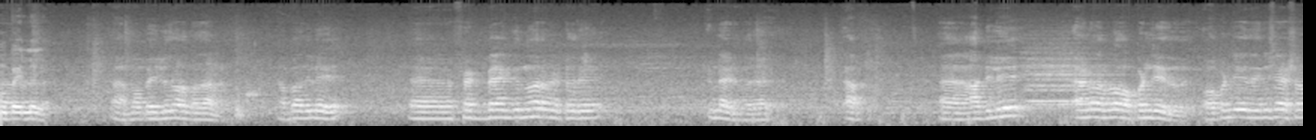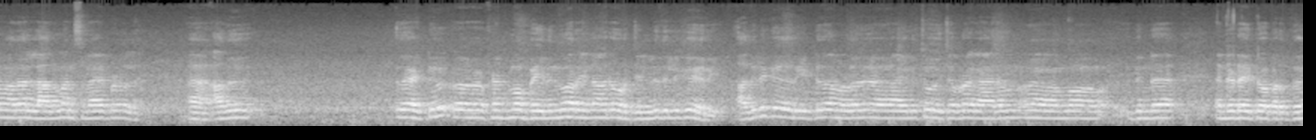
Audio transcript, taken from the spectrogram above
മൊബൈലിൽ മൊബൈലിൽ തുറന്നതാണ്. അപ്പോൾ അതിൽ ഫെഡ് ബാങ്ക് എന്ന് പറഞ്ഞിട്ടൊരു ഉണ്ടായിരുന്നു ഒരു ആപ്പ് അതിൽ ആണ് നമ്മൾ ഓപ്പൺ ചെയ്തത്. ഓപ്പൺ ചെയ്തതിന് ശേഷം അതല്ലാന്ന് മനസ്സിലായപ്പോഴല്ലേ അത് ഇതായിട്ട് ഫെഡ് മൊബൈൽ എന്ന് പറയുന്ന ഒരു ഒറിജിനൽ ഇതിൽ കയറി അതിൽ കയറിയിട്ട് നമ്മൾ അതിൽ ചോദിച്ച പ്രകാരം ഇതിന്റെ എന്റെ date of birth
